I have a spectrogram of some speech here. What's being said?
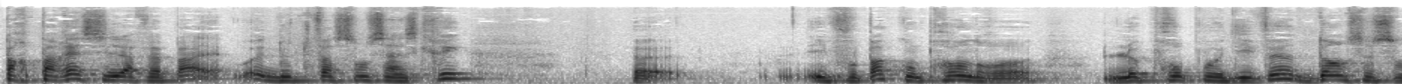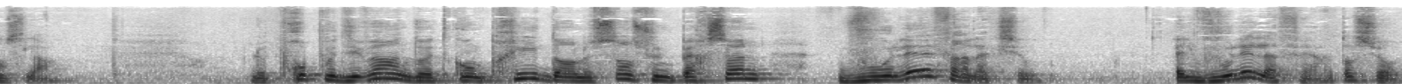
par paresse, il ne la fait pas, de toute façon, c'est inscrit. Euh, il ne faut pas comprendre le propos divin dans ce sens-là. Le propos divin doit être compris dans le sens où une personne voulait faire l'action. Elle voulait la faire, attention.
